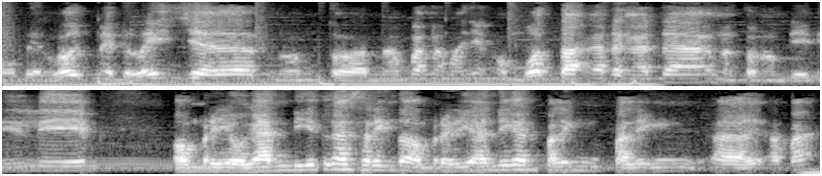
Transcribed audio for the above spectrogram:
Mobile Mobile Legend, nonton apa namanya Om Botak kadang-kadang, nonton Om Deddy Lim, Om Rio Gandhi itu kan sering tuh Om Rio Gandhi kan paling paling uh, apa?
